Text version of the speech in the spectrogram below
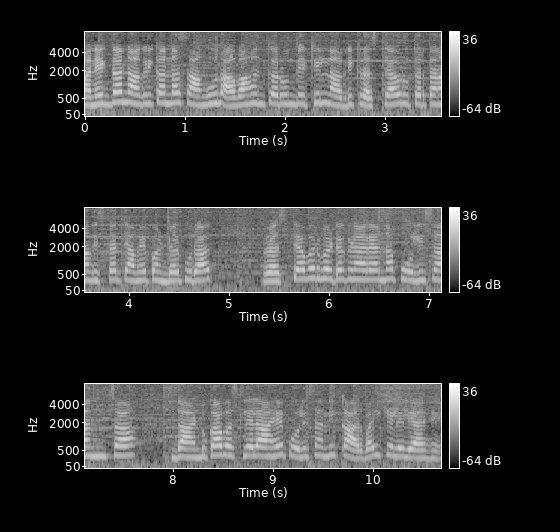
अनेकदा नागरिकांना सांगून आवाहन करून देखील नागरिक रस्त्यावर उतरताना दिसतात. त्यामुळे पंढरपुरात रस्त्यावर भटकणाऱ्यांना पोलिसांचा दांडुका बसलेला आहे. पोलिसांनी कारवाई केलेली आहे.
